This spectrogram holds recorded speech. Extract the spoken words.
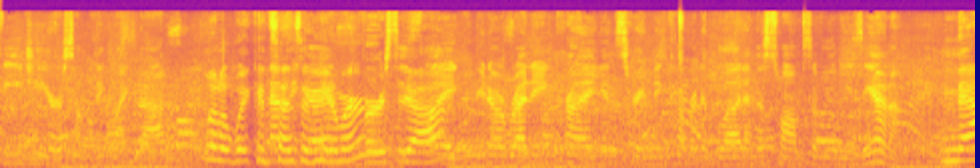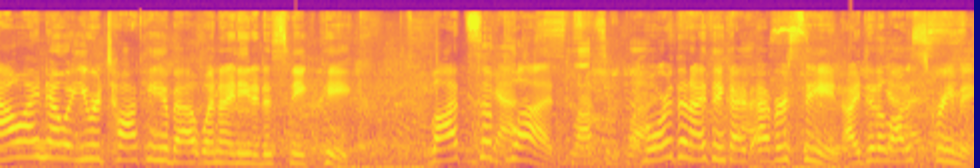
Fiji or something like that. A little wicked sense of humor versus yeah. like you know running, crying, and screaming, covered in blood in the swamps of Louisiana. Now I know what you were talking about when I needed a sneak peek. Lots of yes, blood. Lots of blood. More than I think yes. I've ever seen. I did a yes. lot of screaming.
